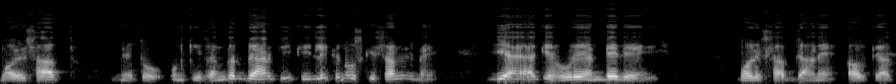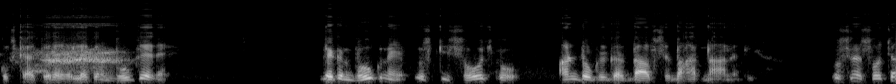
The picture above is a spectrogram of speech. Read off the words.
مولوی صاحب نے تو ان کی رنگت بیان کی تھی، لیکن اس کی سمجھ میں یہ آیا کہ ہورے انڈے دیں گی۔ مولوی صاحب جانے اور کیا کچھ کہتے رہے، لیکن بھوکے رہے۔ لیکن بھوک نے اس کی سوچ کو انڈوں کے گرداب سے باہر نہ آنے دیا۔ اس نے سوچا،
